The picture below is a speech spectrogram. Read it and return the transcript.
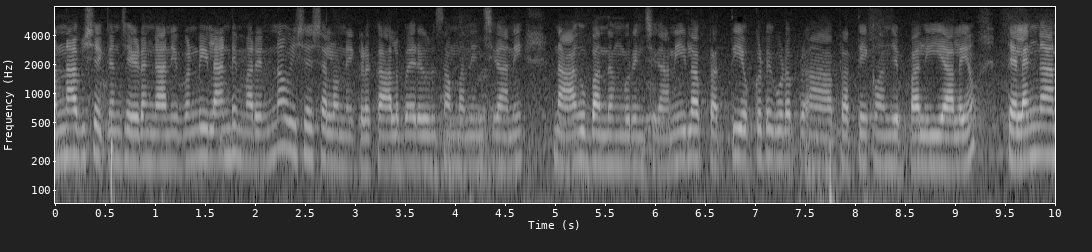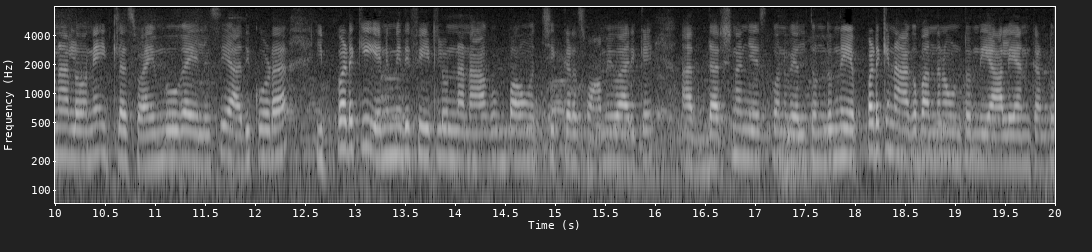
అన్నాభిషేకం చేయడం కానివ్వండి. ఇలాంటి మరెన్నో విశేషాలు ఉన్నాయి ఇక్కడ. కాలభైరవులకు సంబంధించి కానీ నాగుబంధం గురించి కానీ ఇలా ప్రతి ఒక్కటి కూడా ప్రత్యేకం అని చెప్పాలి ఈ ఆలయం. తెలంగాణలోనే ఇట్లా స్వయంభూగా వెలిసి అది కూడా ఇప్పటికీ ఎనిమిది ఫీట్లు ఉన్న నాగుపాము వచ్చి ఇక్కడ స్వామివారికి దర్శనం చేసుకొని వెళ్తుంటుంది. ఎప్పటికీ నాగబంధనం ఉంటుంది ఈ ఆలయానికంటూ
